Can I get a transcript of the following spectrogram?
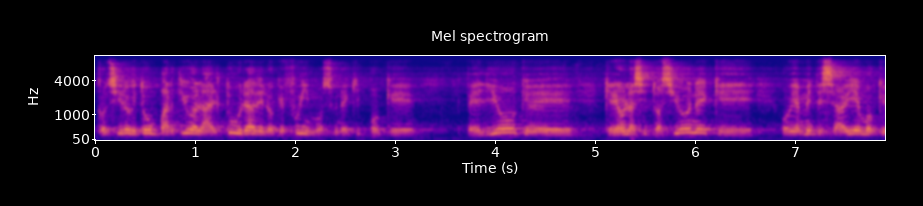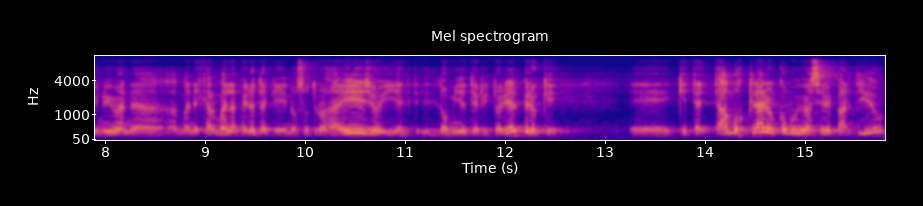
Considero que tuvo un partido a la altura de lo que fuimos, un equipo que peleó, que creó las situaciones, que obviamente sabíamos que no iban a, manejar más la pelota que nosotros a ellos y el, dominio territorial, pero que, eh, que estábamos claros cómo iba a ser el partido.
